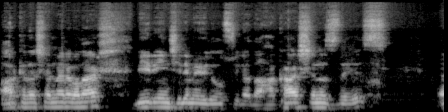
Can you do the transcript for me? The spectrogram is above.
Arkadaşlar merhabalar. Bir inceleme videosuyla daha karşınızdayız. Ee,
